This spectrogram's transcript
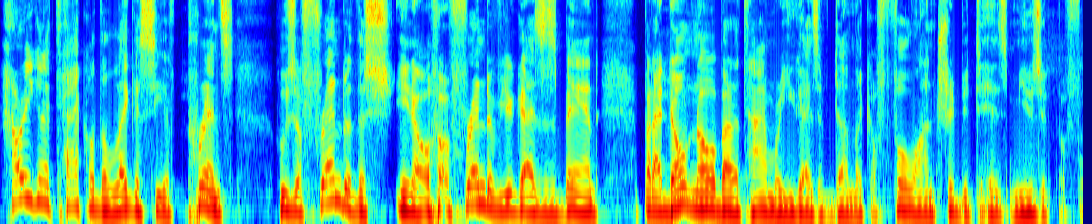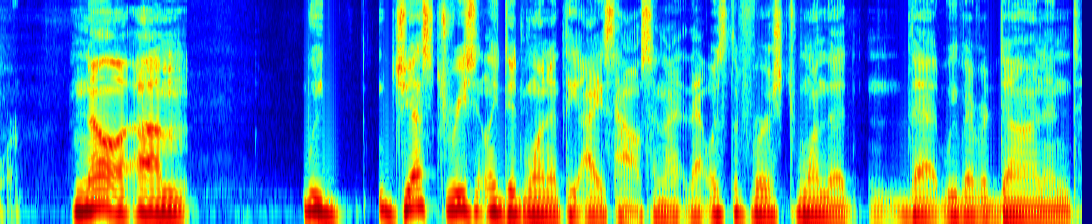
how are you going to tackle the legacy of Prince, who's a friend of the, you know, a friend of your guys' band, but I don't know about a time where you guys have done like a full on tribute to his music before. No, um, we just recently did one at the Ice House, and I, that was the first one that that we've ever done. And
